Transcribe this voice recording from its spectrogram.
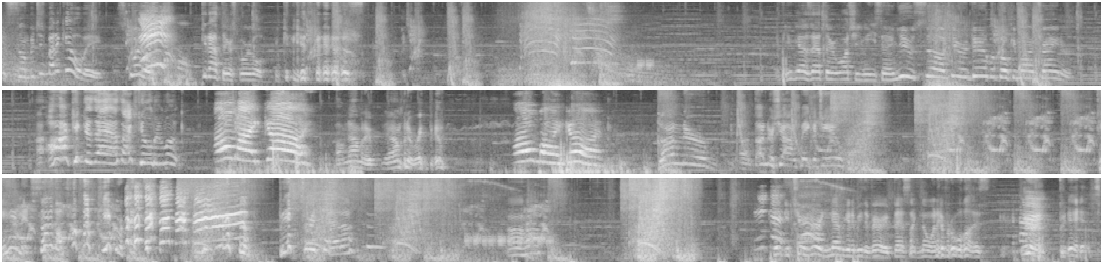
This some bitch is about to kill me! Squirtle! Get out there, Squirtle! Kick his ass! Guys out there watching me saying, You suck, you're a terrible Pokemon trainer. I, oh, I kicked his ass! I killed him, look! Oh my god! Oh, now I'm gonna, now I'm gonna rape him. Oh my god! Thunder, uh, Thunder Shock Pikachu. Damn it, son of a fuck you, Rattata. You're a bitch, Rattata. Uh-huh. Pikachu, you're never gonna be the very best like no one ever was. You're a bitch.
